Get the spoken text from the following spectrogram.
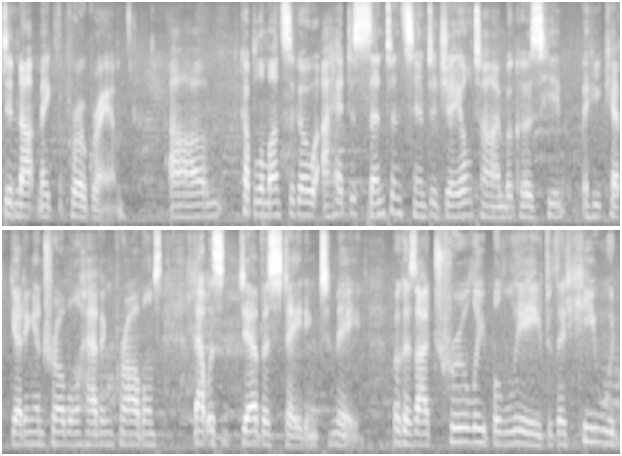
did not make the program. Um, a couple of months ago, I had to sentence him to jail time because he, he kept getting in trouble, having problems. That was devastating to me because I truly believed that he would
